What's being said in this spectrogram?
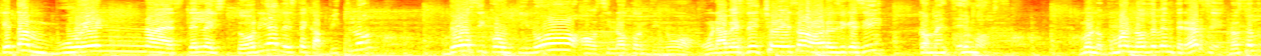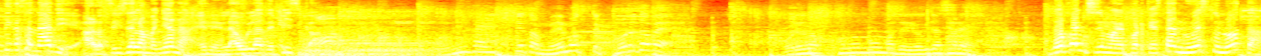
qué tan buena esté la historia de este capítulo. Veo si continúo o si no continúo. Una vez dicho eso, ahora sí que sí, comencemos. Bueno, Kuma no debe enterarse, no se lo digas a nadie, a las 6 de la mañana, en el aula de física. No conchime, porque esta no es tu nota.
